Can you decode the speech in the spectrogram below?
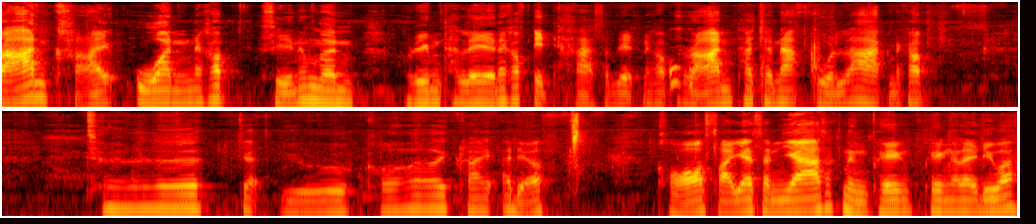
ร้านขายอวนนะครับสีน้ำเงินริมทะเลนะครับติดหาดสำเร็จนะครับ ร้านทัชนะอวนลากนะครับ เธอจะอยู่คอยใครอะเดี๋ยว ขอสายสัญญาสักหนึ่งเพลงเพลงอะไรดีวะ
